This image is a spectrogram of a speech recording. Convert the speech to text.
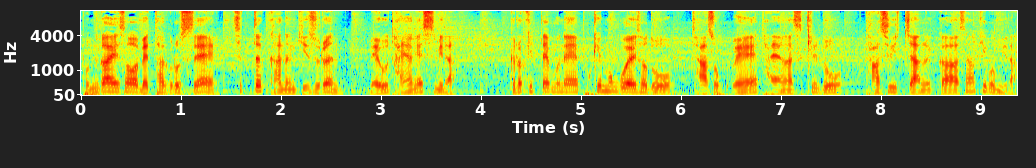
본가에서 메타그로스의 습득 가능 기술은 매우 다양했습니다. 그렇기 때문에 포켓몬고에서도 자속 외에 다양한 스킬도 다수 있지 않을까 생각해봅니다.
